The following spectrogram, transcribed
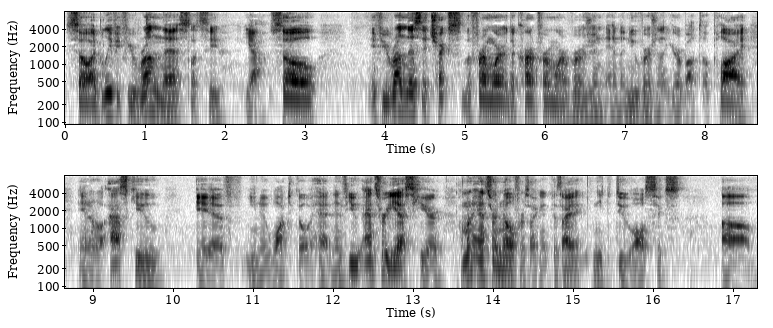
So I believe if you run this, let's see, yeah. So if you run this, it checks the firmware, the current firmware version and the new version that you're about to apply, and it'll ask you if you know want to go ahead. And if you answer yes here, I'm going to answer no for a second because I need to do all six um,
